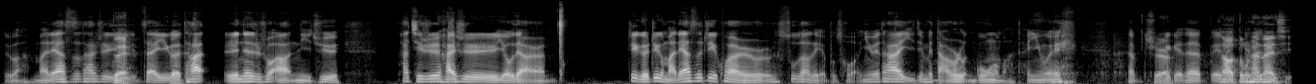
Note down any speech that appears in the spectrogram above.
对吧？马蒂亚斯他是对在一个他人家就说啊，你去，他其实还是有点儿。这个这个马蒂亚斯这块儿塑造的也不错，因为他已经被打入冷宫了嘛。他因为他是给他被他要东山再起，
